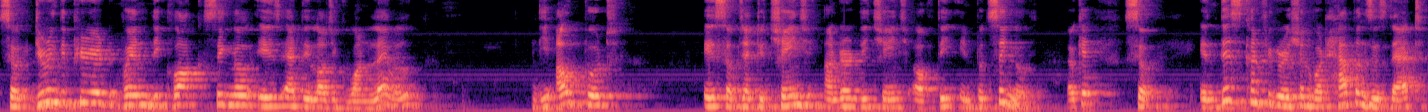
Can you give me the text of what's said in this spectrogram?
so during the period when the clock signal is at the logic 1 level the output is subject to change under the change of the input signal. Okay? So in this configuration what happens is that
